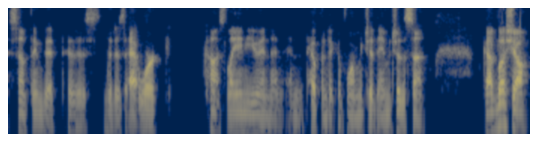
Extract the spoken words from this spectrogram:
is something that is that is at work constantly in you, and and, and helping to conform you to the image of the Son. God bless y'all.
